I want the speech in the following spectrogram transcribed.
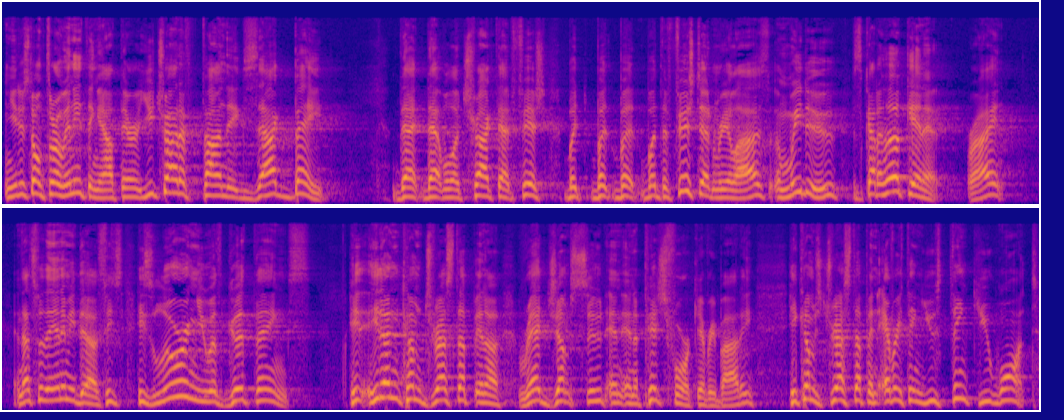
And you just don't throw anything out there. You try to find the exact bait that, that will attract that fish. But, but, but what the fish doesn't realize, and we do, it's got a hook in it, right? And that's what the enemy does. He's, he's luring you with good things. He, he doesn't come dressed up in a red jumpsuit and, and a pitchfork, everybody. He comes dressed up in everything you think you want.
